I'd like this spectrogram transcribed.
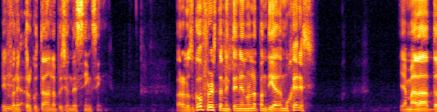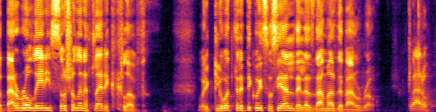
y Y fue electrocutado en la prisión de Sing Sing. Para los Gophers también tenían una pandilla de mujeres llamada The Battle Row Ladies Social and Athletic Club, o el club atlético y social de las damas de Battle Row. claro.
